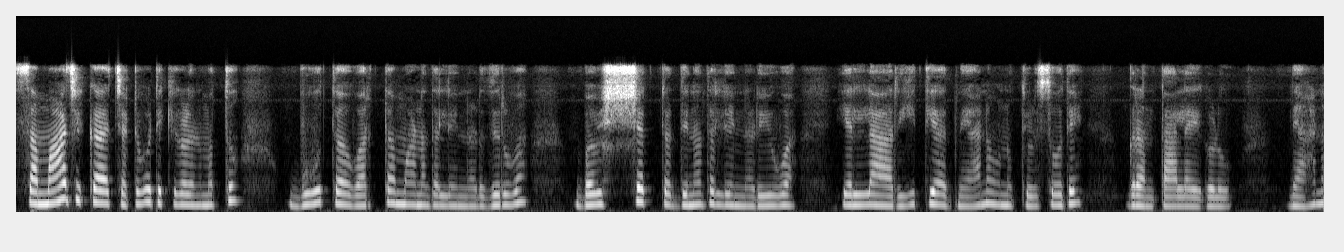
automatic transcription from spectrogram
ಸಾಮಾಜಿಕ ಚಟುವಟಿಕೆಗಳನ್ನು ಮತ್ತು ಭೂತ ವರ್ತಮಾನದಲ್ಲಿ ನಡೆದಿರುವ ಭವಿಷ್ಯತ್ ದಿನದಲ್ಲಿ ನಡೆಯುವ ಎಲ್ಲ ರೀತಿಯ ಜ್ಞಾನವನ್ನು ತಿಳಿಸೋದೇ ಗ್ರಂಥಾಲಯಗಳು. ಜ್ಞಾನ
